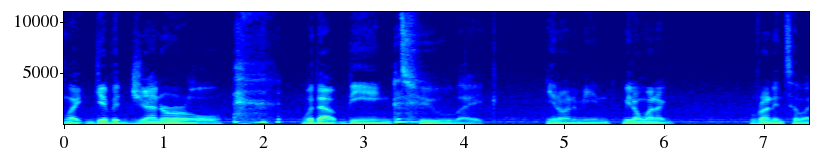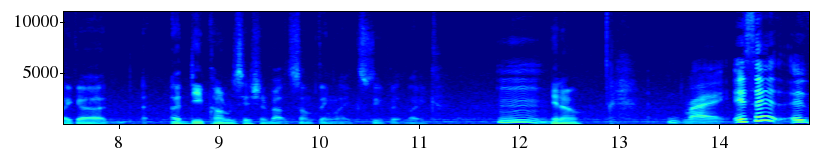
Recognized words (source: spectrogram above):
like give a general, without being too like, you know what I mean. We don't want to run into like a a deep conversation about something like stupid, like Mm. you know. Right. Is it is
